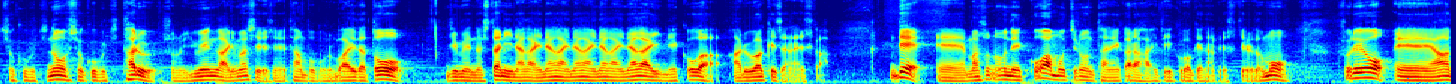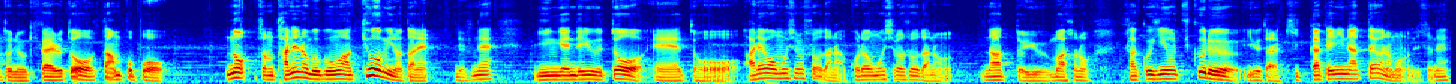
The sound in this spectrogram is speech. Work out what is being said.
植物の植物たるそのゆえんがありましてですねタンポポの場合だと、地面の下に長い長い長い長い長い根っこがあるわけじゃないですか。で、えー、まあ、その根っこはもちろん種から生えていくわけなんですけれどもそれを、えー、アートに置き換えるとタンポポのその種の部分は興味の種ですね人間で言うと,、えーと、あれは面白そうだなこれは面白そうだなという、まあ、その作品を作る言うたらきっかけになったようなものですよね。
